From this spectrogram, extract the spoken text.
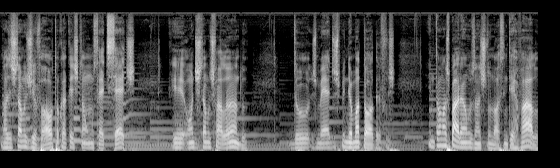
Nós estamos de volta com a questão 177, onde estamos falando dos médios pneumatógrafos. Então nós paramos antes do nosso intervalo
